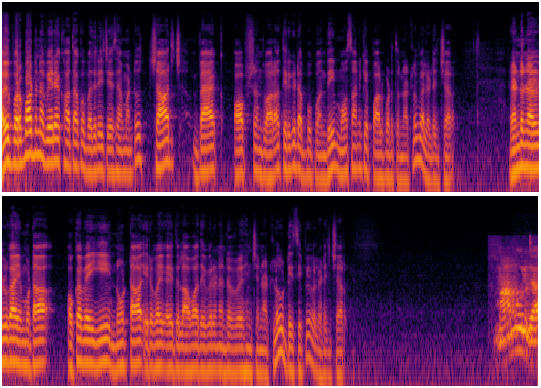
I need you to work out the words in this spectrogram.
అవి పొరపాటున వేరే ఖాతాకు బదిలీ చేశామంటూ చార్జ్ బ్యాక్ ఆప్షన్ ద్వారా తిరిగి డబ్బు పొంది మోసానికి పాల్పడుతున్నట్లు వెల్లడించారు. రెండు నెలలుగా ఈ ముఠా ఒక వెయ్యి నూట ఇరవై ఐదు లావాదేవీలను నిర్వహించినట్లు డీసీపీ వెల్లడించారు. మామూలుగా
